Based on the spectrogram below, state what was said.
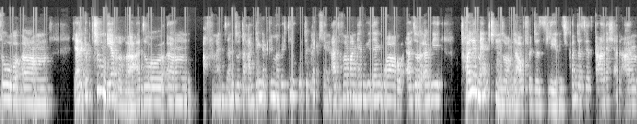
so, ähm, ja, da gibt es schon mehrere. Also, ähm, auch wenn man dann so daran denkt, da kriegen wir richtig rote Päckchen. Also, wenn man irgendwie denkt, wow, also irgendwie tolle Menschen so im Laufe des Lebens. Ich könnte das jetzt gar nicht an einem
